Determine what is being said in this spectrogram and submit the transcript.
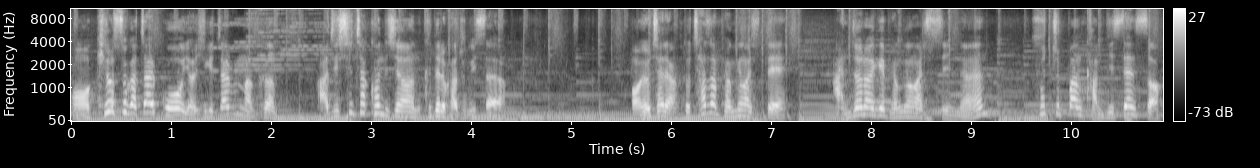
어, 키로수가 짧고 연식이 짧은 만큼 아직 신차 컨디션 그대로 가지고 있어요. 어, 이 차량 또 차선 변경하실 때 안전하게 변경하실 수 있는 후추방 감지 센서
